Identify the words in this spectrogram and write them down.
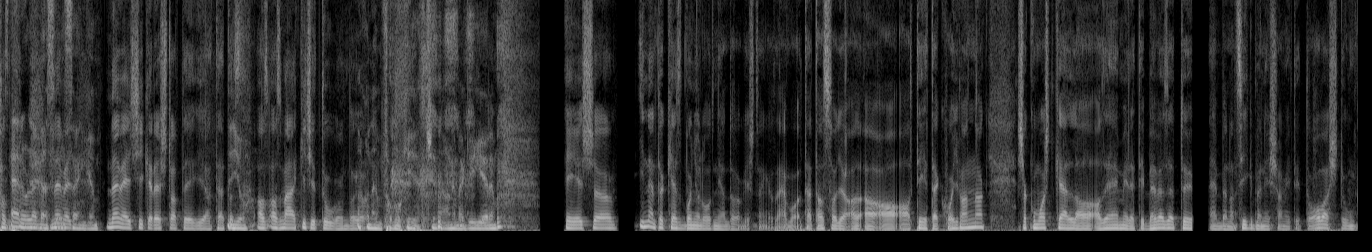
az erről nem lebeszélsz egy- engem. nem egy sikeres stratégia, tehát az, Jó. az, az már kicsit túl gondolja. Akkor nem fogok ilyet csinálni, megígérem. És innentől kezd bonyolódni a dolog Isten igazából. Tehát az, hogy a, a, a tétek hogy vannak, és akkor most kell a, az elméleti bevezető, ebben a cikkben is, amit itt olvastunk,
